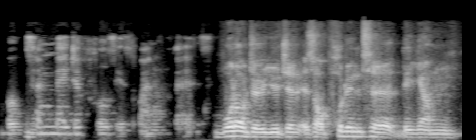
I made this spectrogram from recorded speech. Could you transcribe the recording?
books, and Mage of Fools is one of those. What I'll do, Eugen, is I'll put into the um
